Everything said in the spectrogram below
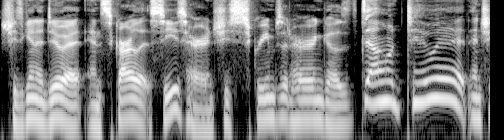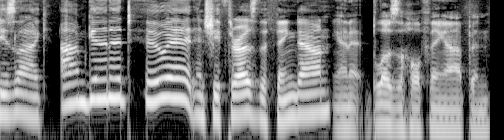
she's to do it, and Scarlett sees her, and she screams at her and goes, "Don't do it!" And she's like, "I'm gonna do it!" And she throws the thing down, and it blows the whole thing up. And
